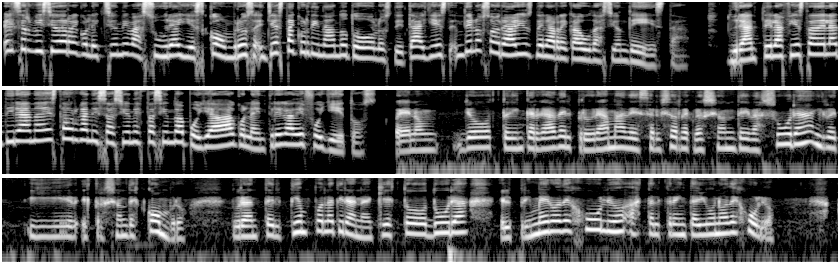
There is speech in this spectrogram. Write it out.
El servicio de recolección de basura y escombros ya está coordinando todos los detalles de los horarios de la recaudación de esta. Durante la fiesta de la tirana, esta organización está siendo apoyada con la entrega de folletos. Bueno, yo estoy encargada del programa de servicio de recolección de basura y, extracción de escombros durante el tiempo de la tirana, que esto dura el primero de julio hasta el 31 de julio.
